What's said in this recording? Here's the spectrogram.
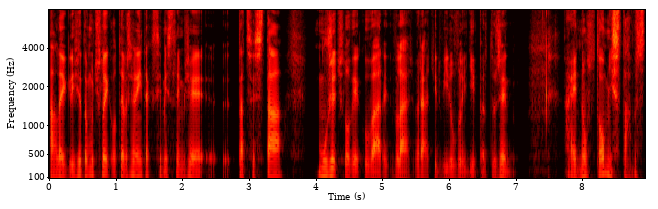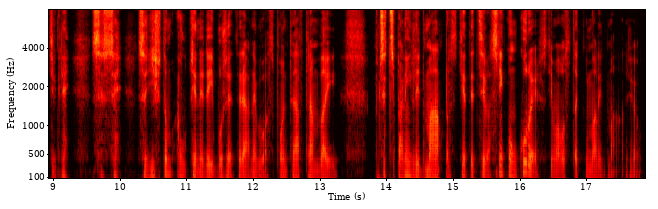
ale když je tomu člověk otevřený, tak si myslím, že eh, ta cesta může člověku vrátit víru v lidi, protože a jednou z toho města, prostě, kde se, se, sedíš v tom autě, nedej bože, teda, nebo aspoň teda v tramvaji, před spaný lidma, prostě teď si vlastně konkuruješ s těma ostatníma lidma, že jo.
